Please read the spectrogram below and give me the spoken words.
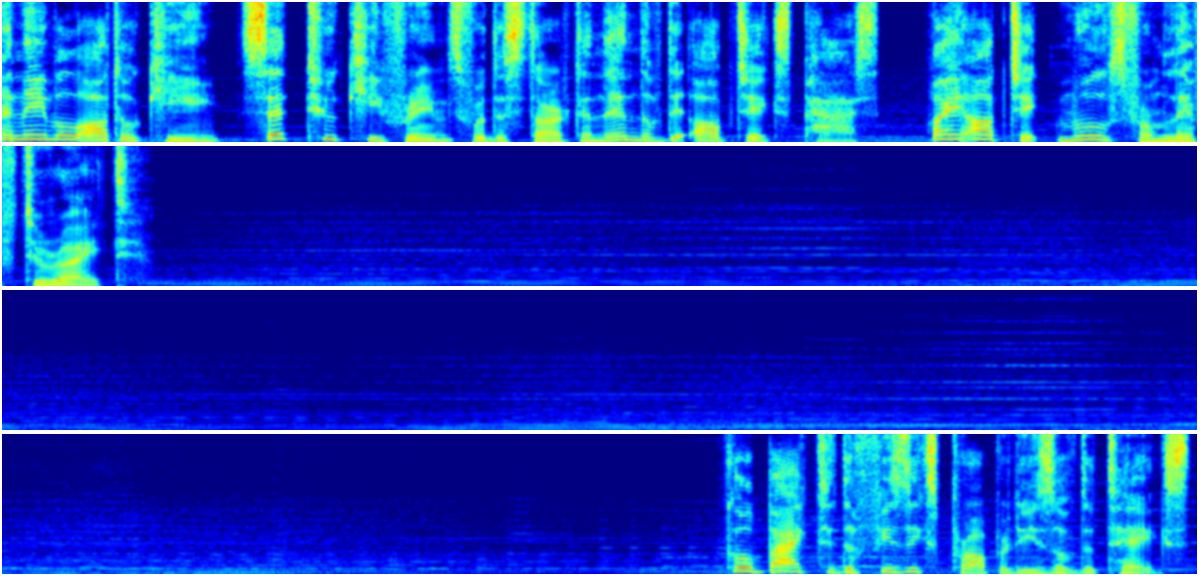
Enable auto keying. Set two keyframes for the start and end of the object's path. My object moves from left to right. Go back to the physics properties of the text.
